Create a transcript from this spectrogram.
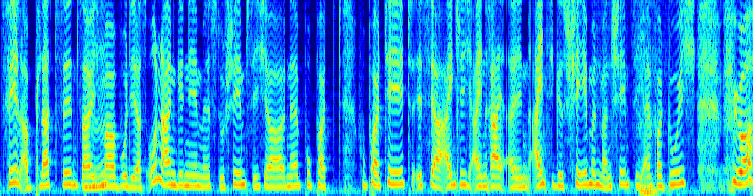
fehl am Platz sind, sag mhm. ich mal, wo dir das unangenehm ist. Du schämst dich ja, ne? Puber Pubertät ist ja eigentlich ein, ein einziges Schämen. Man schämt sich einfach durch für,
